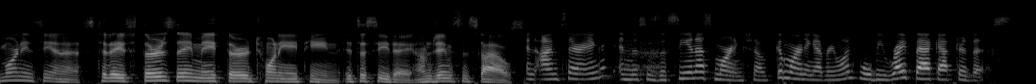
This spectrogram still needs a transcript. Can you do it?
morning, CNS. Today's Thursday, May 3rd, 2018. It's a C Day. I'm Jameson Stiles. And I'm Sarah Angrick, and this is the CNS Morning Show. Good morning, everyone. We'll be right back after this.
